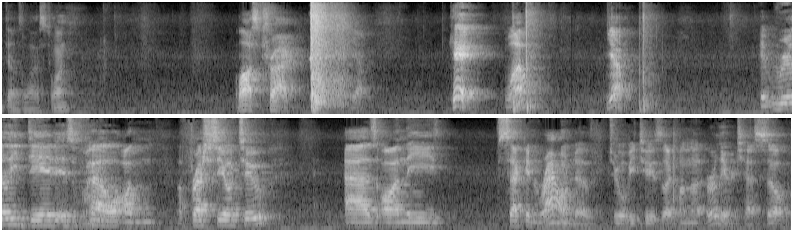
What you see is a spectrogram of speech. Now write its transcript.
think that was the last one. Lost track. Yeah. Okay, well, yeah. It really did as well on a fresh CO2 as on the second round of Joule V2s like on the earlier test. So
